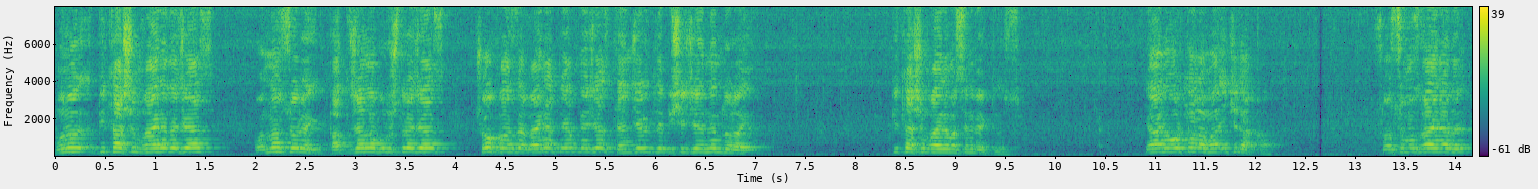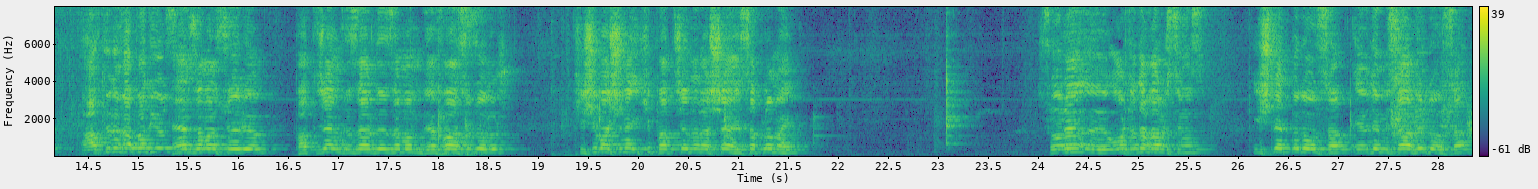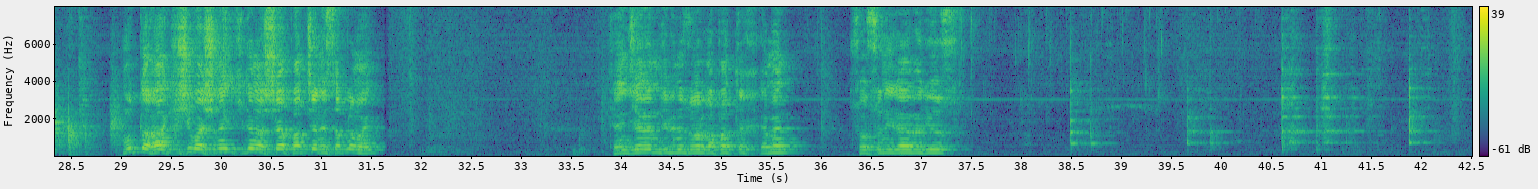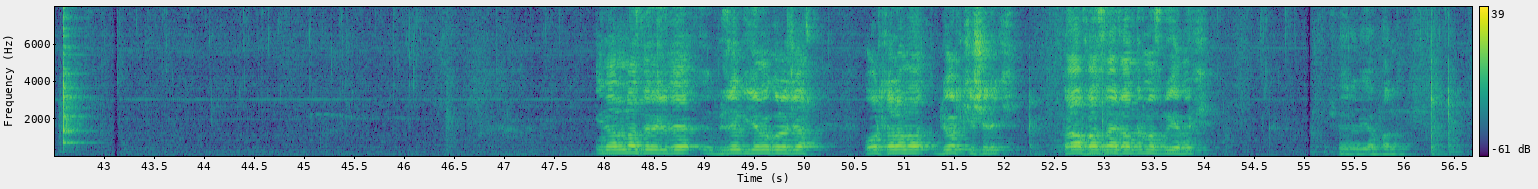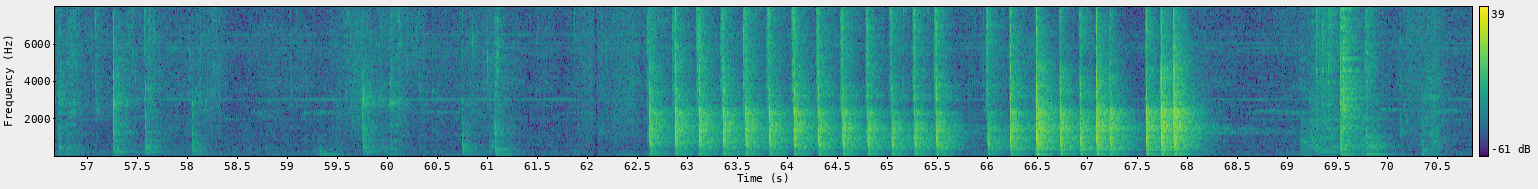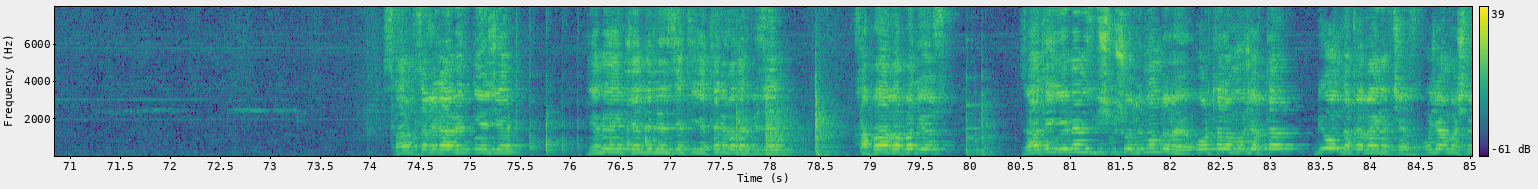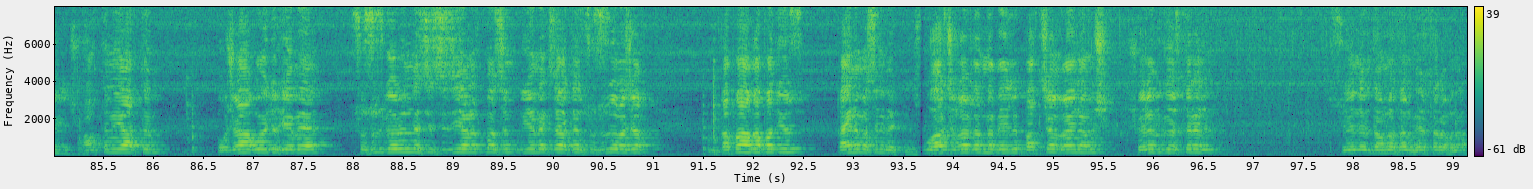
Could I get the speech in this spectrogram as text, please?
Bunu bir taşım kaynatacağız. Ondan sonra patlıcanla buluşturacağız. Çok fazla kaynatma yapmayacağız. Tencerede pişeceğinden dolayı. Bir taşım kaynamasını bekliyoruz. Yani ortalama 2 dakika. Sosumuz kaynadı. Altını kapatıyoruz. Her zaman söylüyorum. Patlıcan kızardığı zaman vefasız olur. Kişi başına iki patlıcandan aşağı hesaplamayın. Sonra e, ortada kalırsınız. İşletme de olsa, evde misafir de olsa mutlaka kişi başına ikiden aşağı patlıcan hesaplamayın. Tencerenin dibini zor kapattık. Hemen sosunu ilave ediyoruz. İnanılmaz derecede güzel bir yemek olacak. Ortalama 4 kişilik. Daha fazla kaldırmaz bu yemek. Şöyle bir yapalım. Sarımsak ilave etmeyeceğim. Yemeğin kendi lezzeti yeteri kadar güzel. Kapağı kapatıyoruz. Zaten yemeğimiz pişmiş olduğundan dolayı ortalama ocakta bir 10 dakika kaynatacağız. Ocağın başına geçiyor. Altını yaktım. Ocağa koyduk yemeğe. Susuz görünmesi sizi yanıltmasın. Bu yemek zaten susuz olacak. Kapağı kapatıyoruz. Kaynamasını bekliyoruz. Bu harcıklardan da belli patlıcan kaynamış. Şöyle bir gösterelim. Suyunu da bir damlatalım her tarafına.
